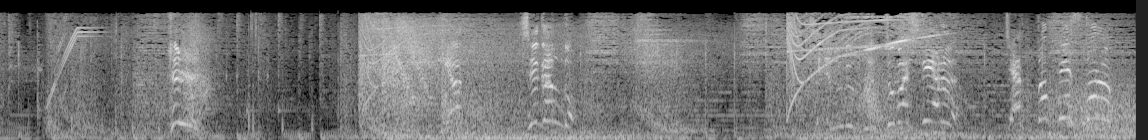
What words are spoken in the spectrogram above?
セカンド全部ぶっ飛ばしてやる。ジェットピストル。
